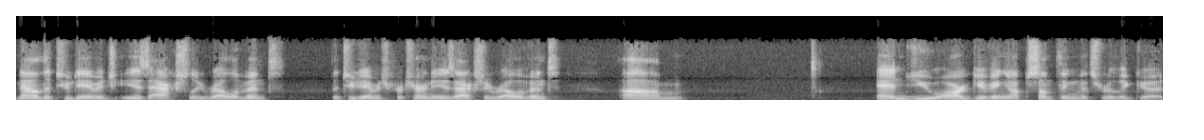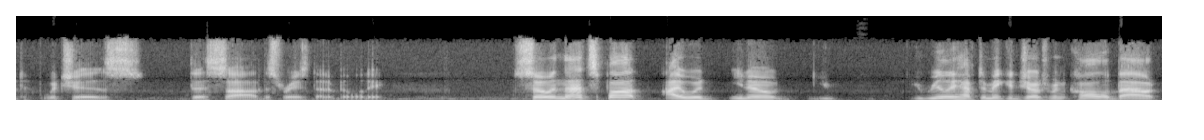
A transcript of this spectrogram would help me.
now the 2 damage is actually relevant. The 2 damage per turn is actually relevant. Um, and you are giving up something that's really good, which is this uh, this raised dead ability. So in that spot, I would you know you you really have to make a judgment call about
